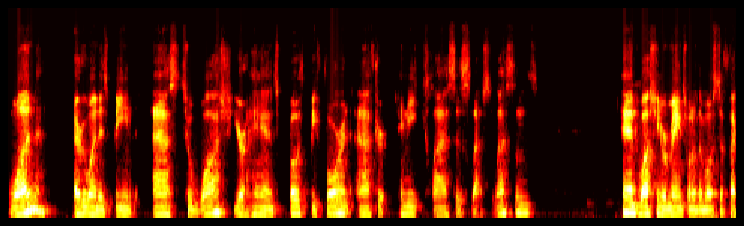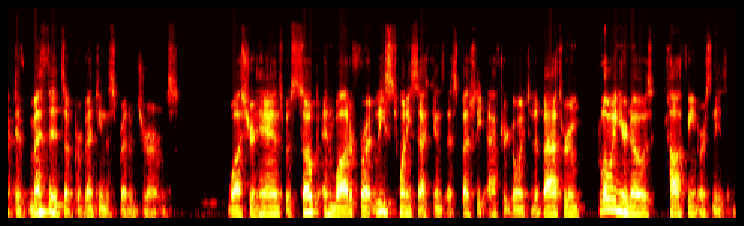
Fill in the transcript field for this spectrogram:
One, everyone is being asked to wash your hands both before and after any classes slash lessons. Hand washing remains one of the most effective methods of preventing the spread of germs. Wash your hands with soap and water for at least 20 seconds, especially after going to the bathroom, blowing your nose, coughing, or sneezing.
